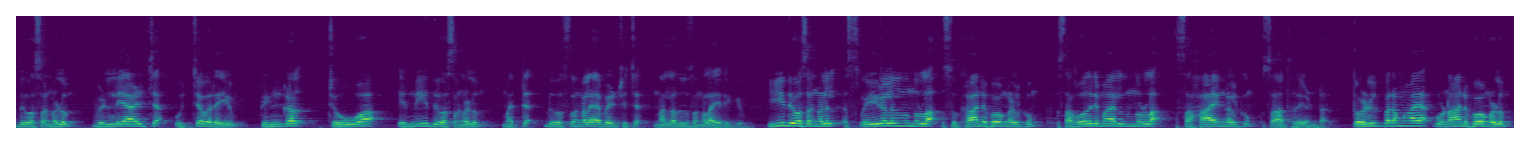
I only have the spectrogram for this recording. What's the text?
ദിവസങ്ങളും വെള്ളിയാഴ്ച ഉച്ചവരെയും തിങ്കൾ ചൊവ്വ എന്നീ ദിവസങ്ങളും മറ്റ് ദിവസങ്ങളെ അപേക്ഷിച്ച് നല്ല ദിവസങ്ങളായിരിക്കും. ഈ ദിവസങ്ങളിൽ സ്ത്രീകളിൽ നിന്നുള്ള സുഖാനുഭവങ്ങൾക്കും സഹോദരിമാരിൽ നിന്നുള്ള സഹായങ്ങൾക്കും സാധ്യതയുണ്ട്. തൊഴിൽപരമായ ഗുണാനുഭവങ്ങളും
